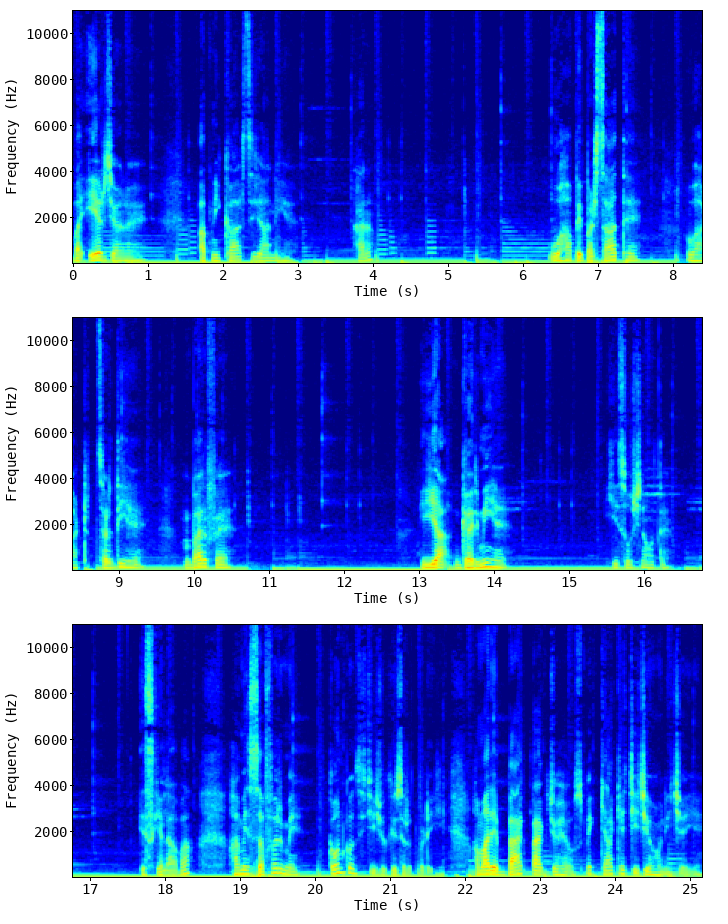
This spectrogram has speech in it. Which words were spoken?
बाय एयर जाना है, अपनी कार से जानी है है ना? वहाँ पे बरसात है, वहाँ सर्दी है, बर्फ़ है, या गर्मी है, ये सोचना होता है। इसके अलावा हमें सफ़र में कौन कौन सी चीज़ों की ज़रूरत पड़ेगी? हमारे बैक पैक जो है, उसमें क्या क्या चीज़ें होनी चाहिए?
